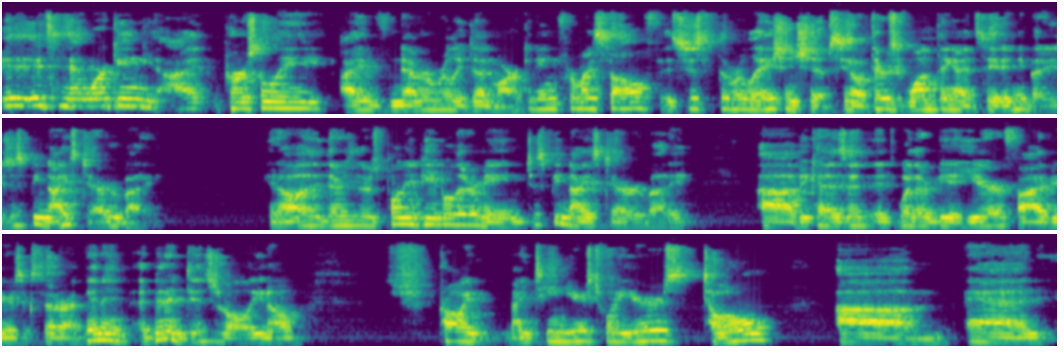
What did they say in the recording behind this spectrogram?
It's networking. I personally, I've never really done marketing for myself. It's just the relationships. You know, if there's one thing I'd say to anybody, is just be nice to everybody. You know, there's there's plenty of people that are mean. Just be nice to everybody uh, because it, it, whether it be a year, five years, etc. I've been in I've been in digital, you know, probably 19 years, 20 years total, um, and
